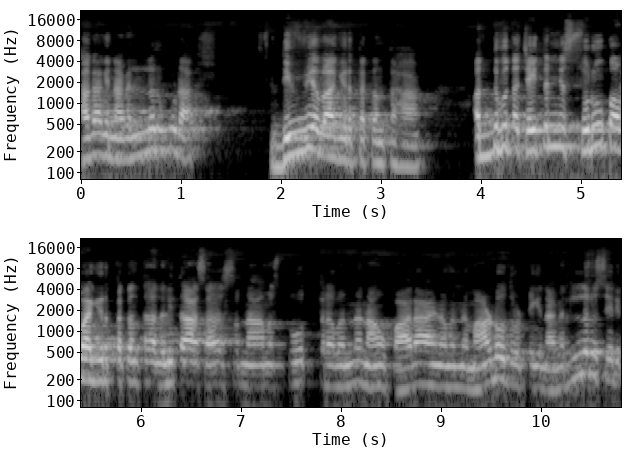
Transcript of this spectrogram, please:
ಹಾಗಾಗಿ ನಾವೆಲ್ಲರೂ ಕೂಡ ದಿವ್ಯವಾಗಿರ್ತಕ್ಕಂತಹ, ಅದ್ಭುತ ಚೈತನ್ಯ ಸ್ವರೂಪವಾಗಿರ್ತಕ್ಕಂತಹ ಲಲಿತಾ ಸಹಸ್ರನಾಮ ಸ್ತೋತ್ರವನ್ನ ನಾವು ಪಾರಾಯಣವನ್ನ ಮಾಡೋದ್ರೊಟ್ಟಿಗೆ ನಾವೆಲ್ಲರೂ ಸೇರಿ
